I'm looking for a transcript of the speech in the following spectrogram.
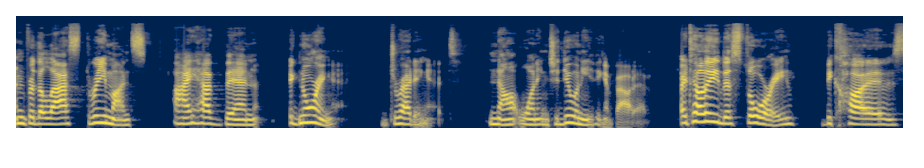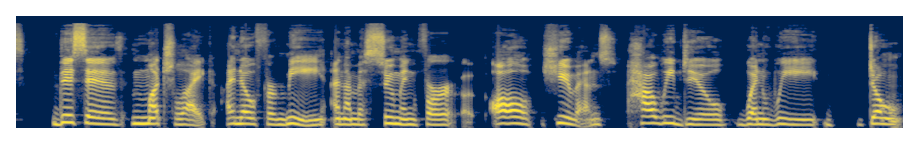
And for the last three months, I have been ignoring it, dreading it, not wanting to do anything about it. I tell you this story because this is much like I know for me, and I'm assuming for uh, all humans, how we do when we don't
